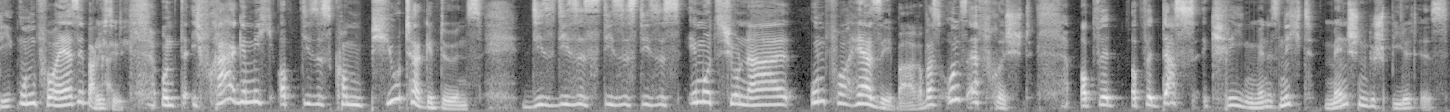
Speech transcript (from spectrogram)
die Unvorhersehbarkeit. Richtig. Und ich frage mich, ob dieses Computergedöns, dieses, dieses, dieses, dieses emotional Unvorhersehbare, was uns erfrischt, ob wir, ob wir das kriegen, wenn es nicht menschengespielt ist.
